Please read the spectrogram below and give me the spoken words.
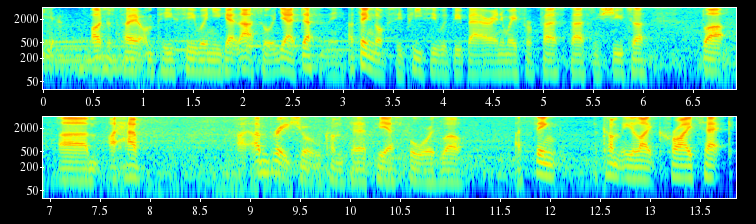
Yeah. I'll just play it on PC when you get that sort. Yeah, definitely. I think obviously PC would be better anyway for a first-person shooter, but um, I have. I, I'm pretty sure it will come to PS4 as well. I think a company like Crytek,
